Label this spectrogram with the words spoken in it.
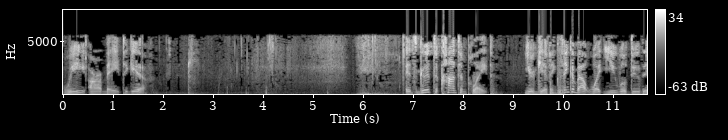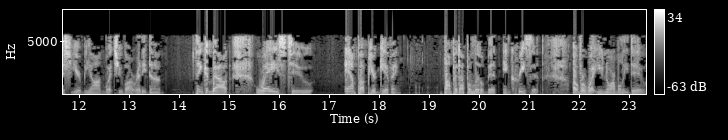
We are made to give. It's good to contemplate your giving. Think about what you will do this year beyond what you've already done. Think about ways to amp up your giving. Bump it up a little bit, increase it over what you normally do.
